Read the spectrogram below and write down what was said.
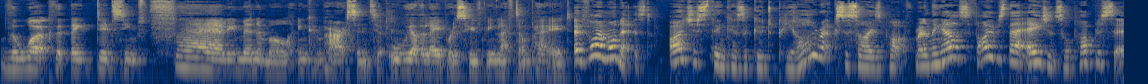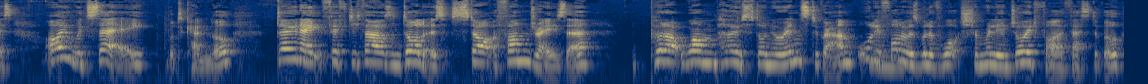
the work that they did seems fairly minimal in comparison to all the other labourers who've been left unpaid. If I'm honest, I just think as a good PR exercise apart from anything else, if I was their agents or publicists, I would say, but to Kendall, donate $50,000, start a fundraiser, put up one post on your Instagram, all your mm. followers will have watched and really enjoyed Fyre Festival,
